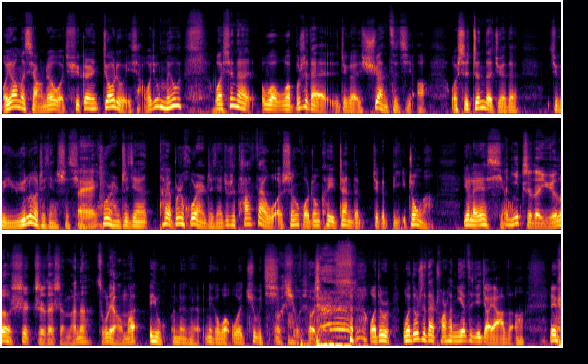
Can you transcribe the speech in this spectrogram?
我要么想着我去跟人交流一下，我就没有。我现在我我不是在这个炫自己啊，我是真的觉得这个娱乐这件事情，忽然之间，它也不是忽然之间，就是它在我生活中可以占的这个比重啊。越来越小。你指的娱乐是指的什么呢？足疗吗？哎呦，那个那个，我 我去不起。哎呦呦，我都是我都是在床上捏自己脚丫子啊。这个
